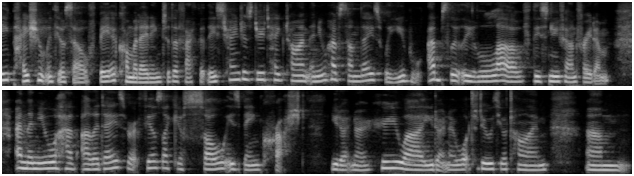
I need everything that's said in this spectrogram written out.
Be patient with yourself, be accommodating to the fact that these changes do take time, and you'll have some days where you will absolutely love this newfound freedom. And then you will have other days where it feels like your soul is being crushed. You don't know who you are, you don't know what to do with your time. Um,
